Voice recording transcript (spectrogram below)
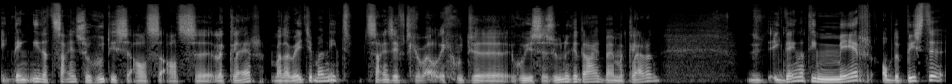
Ik denk niet dat Sainz zo goed is als, als uh, Leclerc, maar dat weet je maar niet. Sainz heeft geweldig goed, uh, goede seizoenen gedraaid bij McLaren. Dus ik denk dat hij meer op de piste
